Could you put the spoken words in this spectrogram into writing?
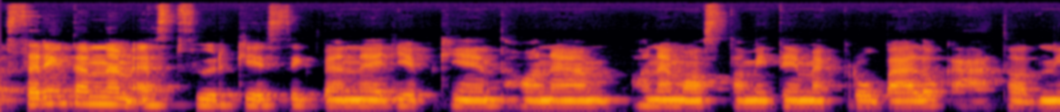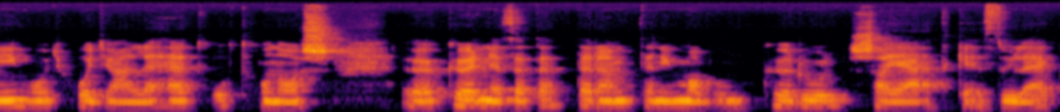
szerintem nem ezt fürkészik benne egyébként, hanem, hanem azt, amit én megpróbálok átadni, hogy hogyan lehet otthonos környezetet teremteni magunk körül saját kezüleg.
